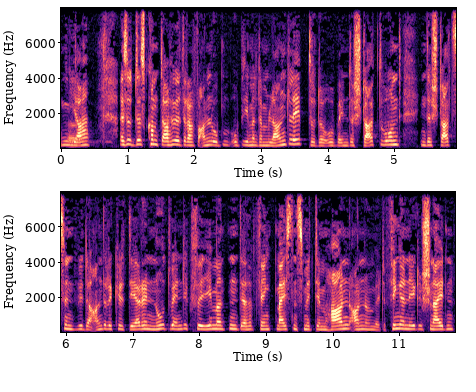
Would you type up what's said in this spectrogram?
Ja, also das kommt auch wieder darauf an, ob, ob jemand am Land lebt oder ob er in der Stadt wohnt. In der Stadt sind wieder andere Kriterien notwendig für jemanden, der fängt meistens mit dem Haaren an und mit den Fingernägel schneiden,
